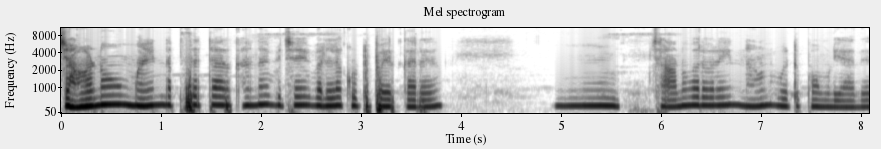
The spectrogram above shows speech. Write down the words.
ஜானு மைண்ட் அப்செட்டாக இருக்கான்னு விஜய் வெளில கூட்டு போயிருக்காரு. ஜானு வர வரையும் நானும் வீட்டுக்கு போக முடியாது.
